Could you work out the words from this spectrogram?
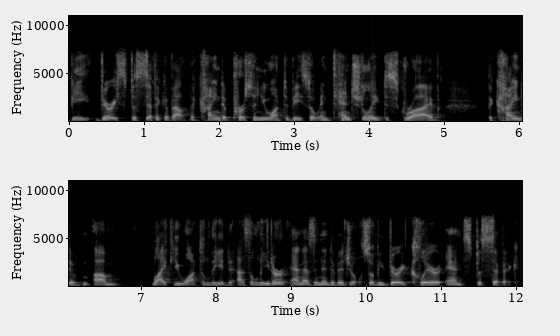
be very specific about the kind of person you want to be. So intentionally describe the kind of um, life you want to lead as a leader and as an individual. So be very clear and specific.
